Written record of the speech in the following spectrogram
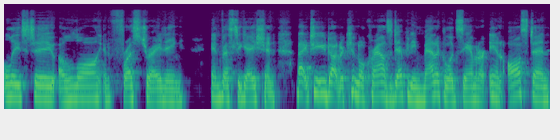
leads to a long and frustrating investigation. Back to you, Dr. Kendall Crowns, Deputy Medical Examiner in Austin.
